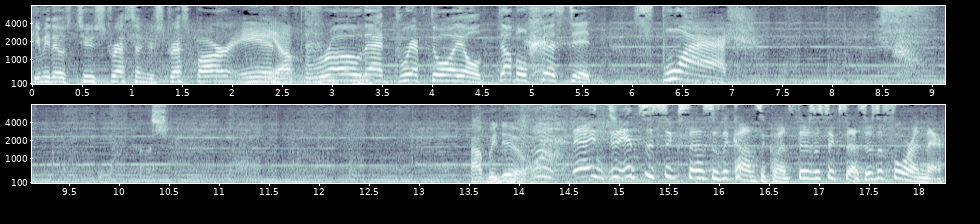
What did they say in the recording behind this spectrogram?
give me those two stress on your stress bar and Yep. throw that drift oil, double fisted, splash. How'd we do? It's a success of the consequence. There's a success. There's a four in there.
